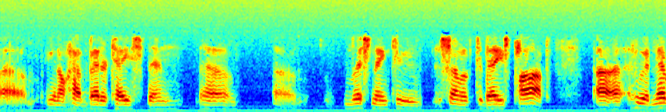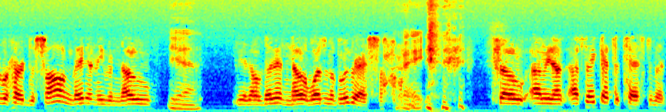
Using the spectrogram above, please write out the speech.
um, you know have better taste than. Uh, uh, listening to some of today's pop uh, who had never heard the song. They didn't even know, Yeah. you know, they didn't know it wasn't a bluegrass song. Right. So, I mean, I, I think that's a testament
